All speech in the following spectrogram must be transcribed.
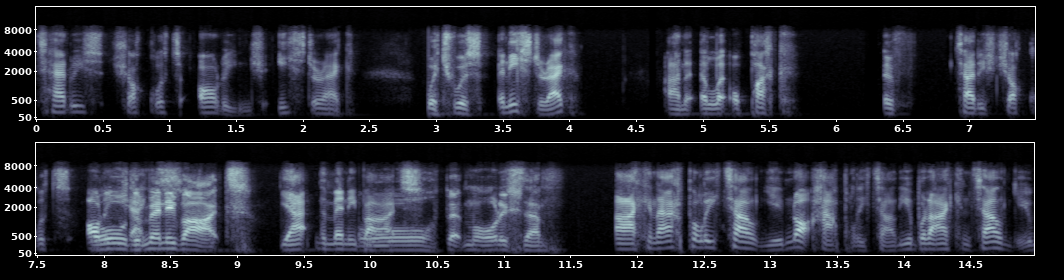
Terry's chocolate orange Easter egg, which was an Easter egg and a little pack of Terry's chocolates. oh, Orange the mini bites. Yeah, the mini bites. Oh, bit moreish them. I can happily tell you, not happily tell you, but I can tell you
